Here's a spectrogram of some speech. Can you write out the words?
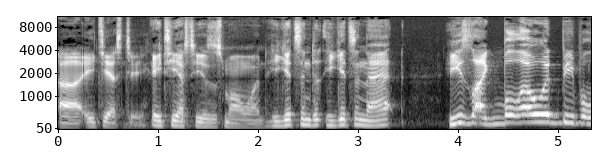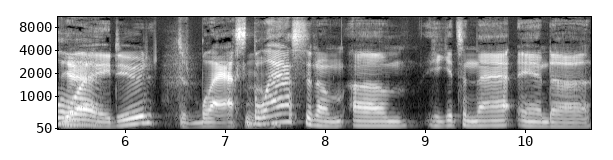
Uh, ATST. ATST is a small one. He gets into he gets in that. He's like blowing people Yeah. away, dude. Just blasting. them. Blasting them. Um, he gets in that, and uh,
